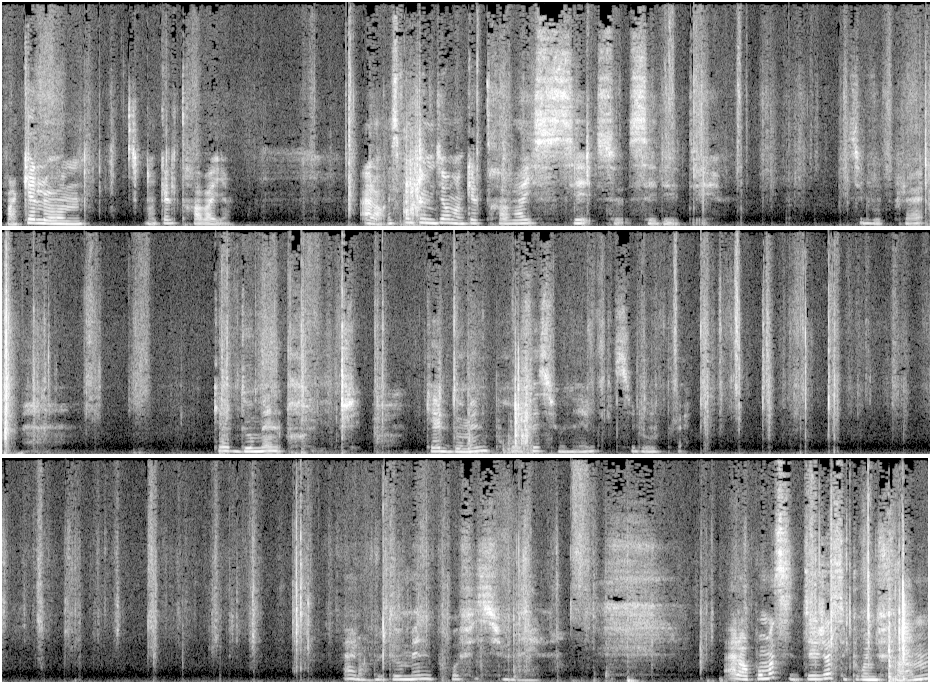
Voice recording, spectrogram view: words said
Enfin, quel, euh, dans quel travail. Alors, est-ce qu'on peut me dire dans quel travail c'est ce CDD S'il vous plaît. Quel domaine Quel domaine professionnel, s'il vous plaît? Alors, le domaine professionnel. Alors, pour moi, c'est déjà, c'est pour une femme.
